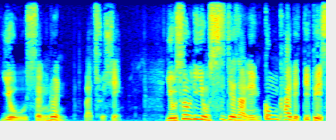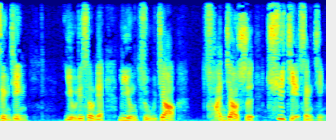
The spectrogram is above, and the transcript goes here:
有神论来出现。有时候利用世界上人公开的敌对圣经，有的时候呢利用主教传教士曲解圣经。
